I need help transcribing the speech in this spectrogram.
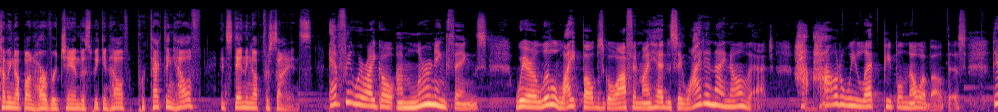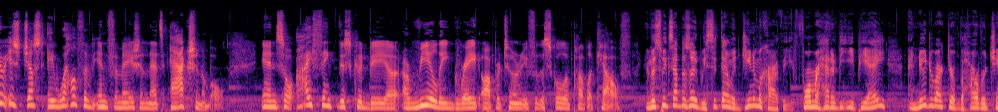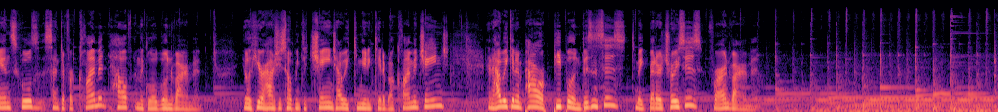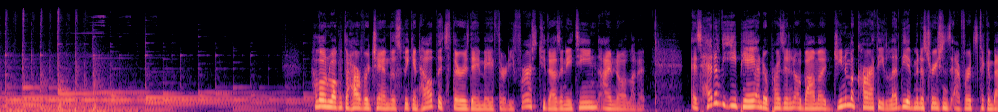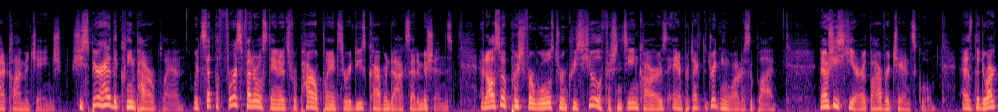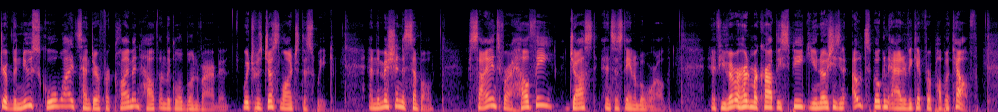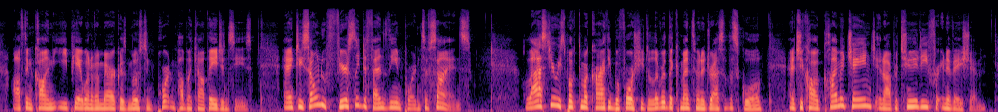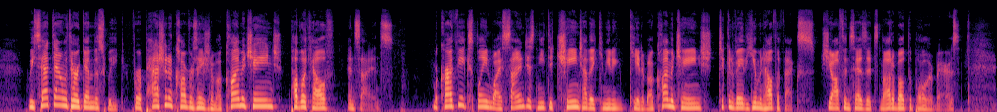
Coming up on Harvard Chan this week in health, protecting health and standing up for science. Everywhere I go, I'm learning things where little light bulbs go off in my head and say, Why didn't I know that? How, how do we let people know about this? There is just a wealth of information that's actionable. And so I think this could be a, a really great opportunity for the School of Public Health. In this week's episode, we sit down with Gina McCarthy, former head of the EPA and new director of the Harvard Chan School's Center for Climate, Health, and the Global Environment. You'll hear how she's hoping to change how we communicate about climate change and how we can empower people and businesses to make better choices for our environment. Hello and welcome to Harvard Chan This Week in Health. It's Thursday, May 31st, 2018. I'm Noah Levitt. As head of the EPA under President Obama, Gina McCarthy led the administration's efforts to combat climate change. She spearheaded the Clean Power Plan, which set the first federal standards for power plants to reduce carbon dioxide emissions, and also pushed for rules to increase fuel efficiency in cars and protect the drinking water supply. Now she's here at the Harvard Chan School as the director of the new school wide Center for Climate, Health, and the Global Environment, which was just launched this week. And the mission is simple science for a healthy, just, and sustainable world. If you've ever heard McCarthy speak, you know she's an outspoken advocate for public health, often calling the EPA one of America's most important public health agencies. And she's someone who fiercely defends the importance of science. Last year, we spoke to McCarthy before she delivered the commencement address at the school, and she called climate change an opportunity for innovation. We sat down with her again this week for a passionate conversation about climate change, public health, and science. McCarthy explained why scientists need to change how they communicate about climate change to convey the human health effects. She often says it's not about the polar bears.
